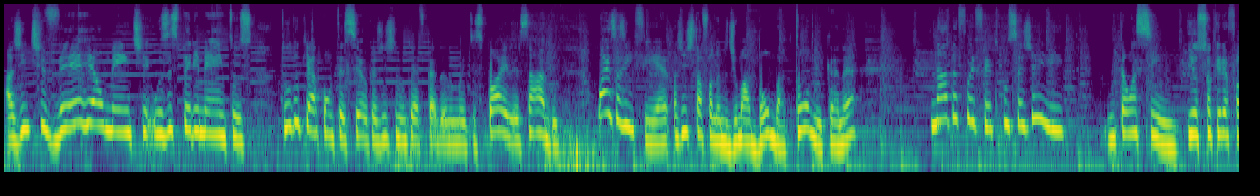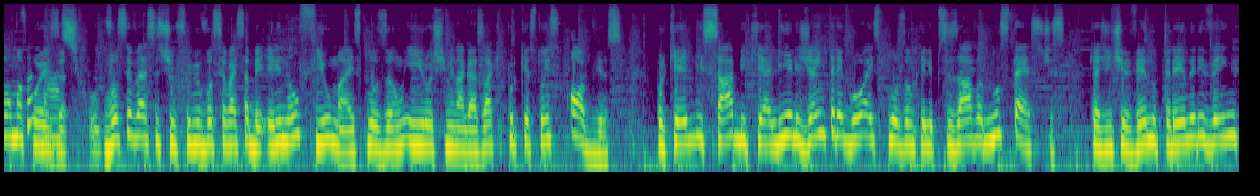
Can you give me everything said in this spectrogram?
a gente vê realmente os experimentos, tudo que aconteceu, que a gente não quer ficar dando muito spoiler, sabe? Mas, enfim, é, a gente está falando de uma bomba atômica, né? Nada foi feito com CGI. Então, assim. E eu só queria falar uma fantástico. coisa. Você vai assistir o filme e você vai saber. Ele não filma a explosão em Hiroshima e Nagasaki por questões óbvias porque ele sabe que ali ele já entregou a explosão que ele precisava nos testes, que a gente vê no trailer e vem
